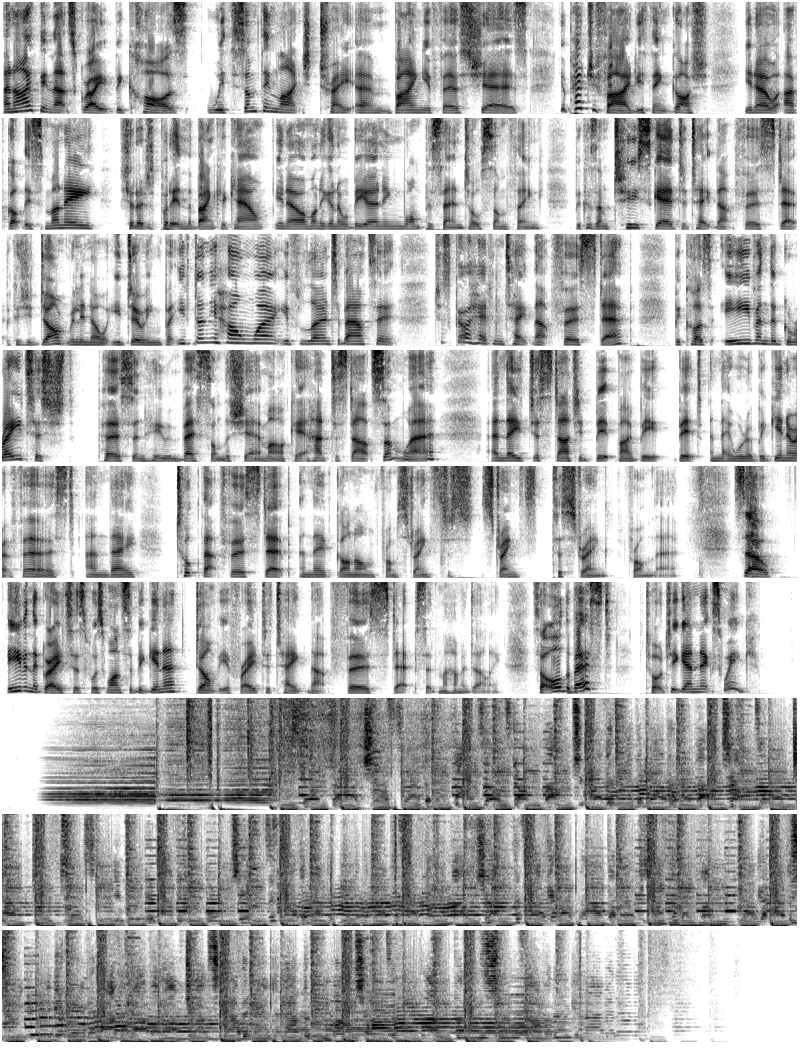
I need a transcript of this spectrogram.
And I think that's great because with something like tra- um, buying your first shares, you're petrified. You think, gosh, you know, I've got this money. Should I just put it in the bank account? You know, I'm only going to be earning 1% or something because I'm too scared to take that first step because you don't really know what you're doing. But you've done your homework, you've learnt about it. Just go ahead and take that first step because even the greatest person who invests on the share market had to start somewhere and they just started bit by bit, bit and they were a beginner at first and they took that first step and they've gone on from strength to strength to strength from there. So, even the greatest was once a beginner. Don't be afraid to take that first step, said Muhammad Ali. So, all the best. Talk to you again next week. I'm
